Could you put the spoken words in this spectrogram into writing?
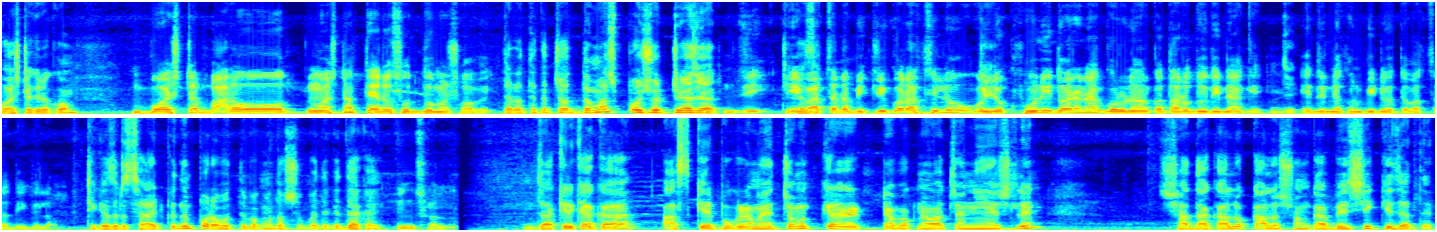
বয়সটা কীরকম? বয়সটা বারো মাস না তেরো চোদ্দ মাস হবে। তেরো থেকে চোদ্দ মাস পঁয়ষট্টি হাজার। জি এই বাচ্চাটা বিক্রি করা ছিল ওই লোক ফোনই ধরে না গরু নেওয়ার কথা আরও দুই দিন আগে। এই দিন এখন ভিডিওতে বাচ্চা দিয়ে দিলাম। ঠিক আছে সাইড করে দিন পরবর্তী বকনা দর্শক ভাইদেরকে দেখাই। ইনশাল্লাহ। জাকির কাকা আজকের প্রোগ্রামে চমৎকার একটা বকনা বাচ্চা নিয়ে আসলেন। সাদা কালো কালো সংখ্যা বেশি কি জাতের?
